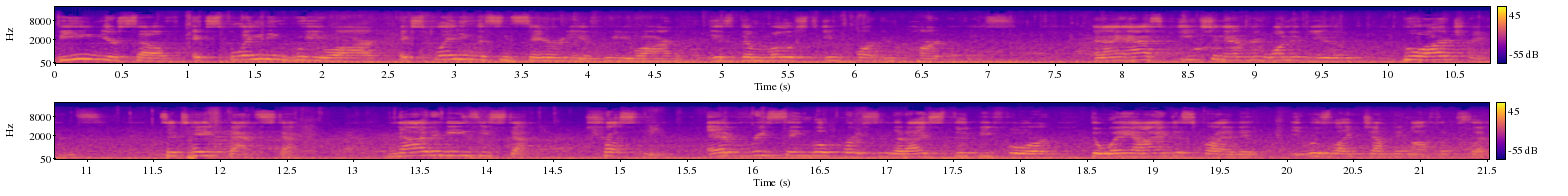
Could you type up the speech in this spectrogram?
being yourself, explaining who you are, explaining the sincerity of who you are is the most important part of this. And I ask each and every one of you who are trans to take that step. Not an easy step. Trust me, every single person that I stood before, the way I describe it, it was like jumping off a cliff.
